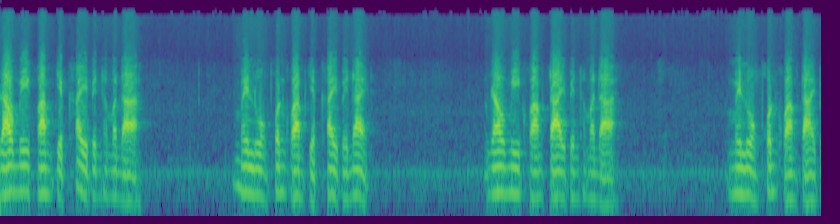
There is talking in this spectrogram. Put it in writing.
เรามีความเจ็บไข้เป็นธรรมดา ไม่ล่วงพ้นความเจ็บไข้ไปได้ เรามีความตายเป็นธรรมดา ไม่ล่วงพ้นความตายไป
